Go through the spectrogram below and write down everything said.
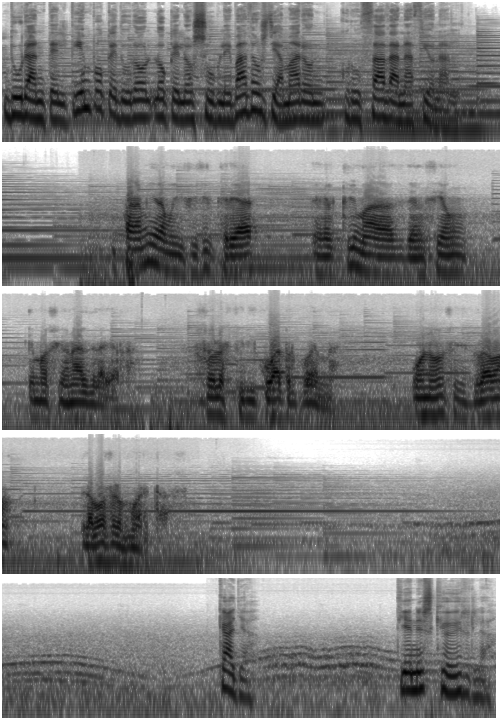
durante el tiempo que duró lo que los sublevados llamaron Cruzada Nacional. Para mí era muy difícil crear en el clima de tensión emocional de la guerra. Solo escribí cuatro poemas. Uno se titulaba La voz de los muertos. Calla. Tienes que oírla.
